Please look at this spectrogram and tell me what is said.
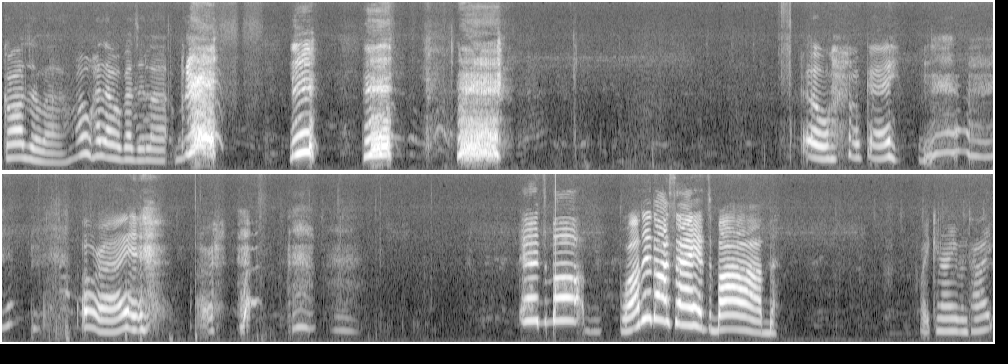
Godzilla. Oh, hello, Godzilla. oh, okay. Alright. It's Bob. What did I say? It's Bob. Wait, can I even type?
